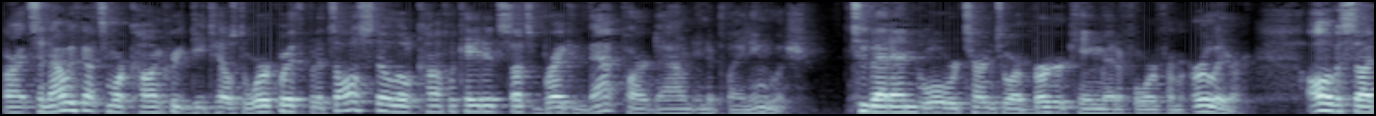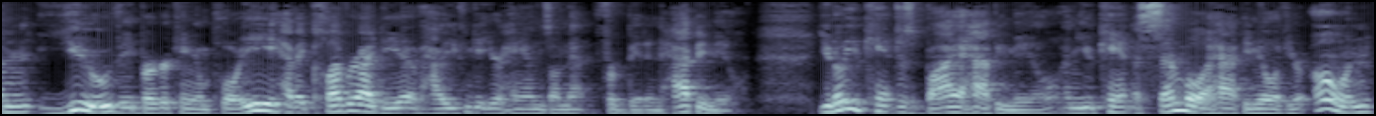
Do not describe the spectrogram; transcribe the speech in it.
All right, so now we've got some more concrete details to work with, but it's all still a little complicated, so let's break that part down into plain English. To that end, we'll return to our Burger King metaphor from earlier. All of a sudden, you, the Burger King employee, have a clever idea of how you can get your hands on that forbidden Happy Meal. You know you can't just buy a Happy Meal, and you can't assemble a Happy Meal of your own,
